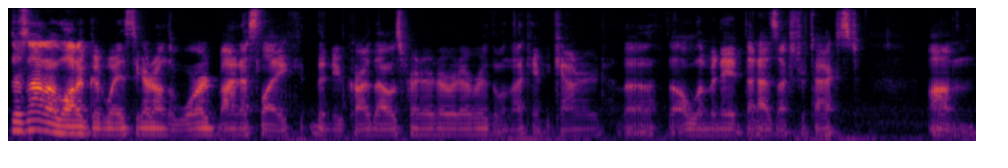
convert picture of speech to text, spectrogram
there's not a lot of good ways to get around the ward, minus like the new card that was printed or whatever, the one that can't be countered, the the eliminate that has extra text. Um,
